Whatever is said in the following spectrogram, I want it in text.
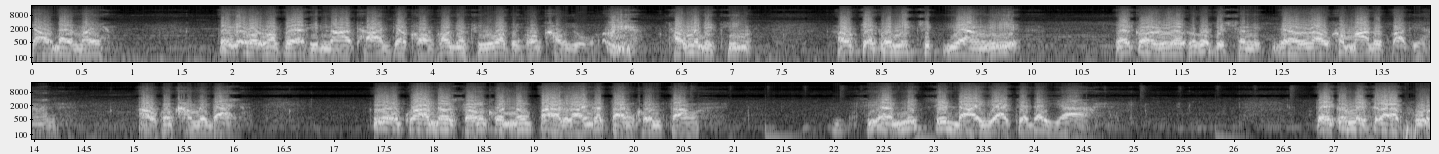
จะเอาได้ไหม ท่านก็บอกว่าเป็นอธินาทานเจ้าของเขายังถือว่าเป็นของเขาอยู่ เขาไม่ได้ทิ้ง เขาเก็บไว้มิชิดอย่างนี้ แล้วก็เรือเขาก็ปิดสนิทเดี๋ยวเราเข้ามาด้วยปาฏิหาริย์เอาของเขาไม่ได้เก็ความเราสองคนน้องป้าหลานก็ต่างคนต่างเสียนิดเสียดายอยากจะได้ยา แต่ก็ไม่กล้าพูด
